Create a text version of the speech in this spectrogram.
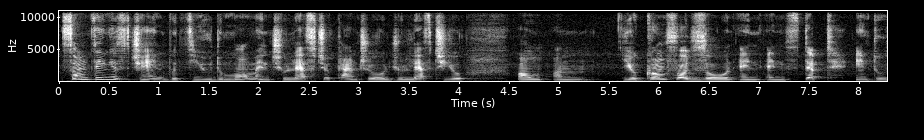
something has changed with you the moment you left your country or you left your um um your comfort zone and, and stepped into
